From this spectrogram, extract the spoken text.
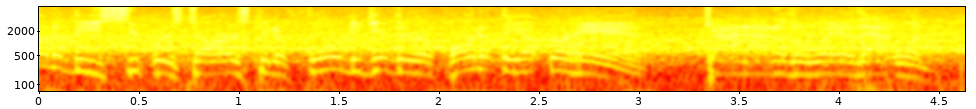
one of these superstars can afford to give their opponent the upper hand. Got out of the way of that one.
